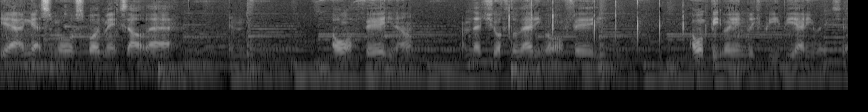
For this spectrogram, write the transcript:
Yeah, and get some more spod mix out there. And I want a 30 you know. I'm dead chuffed already, I want a 30. I won't beat my English PB anyway, so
